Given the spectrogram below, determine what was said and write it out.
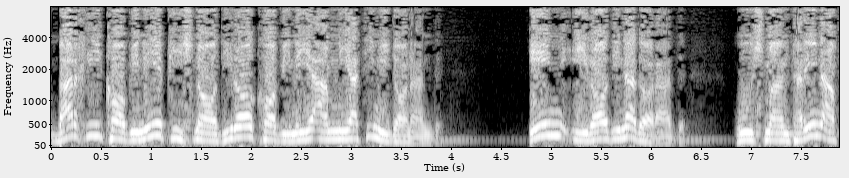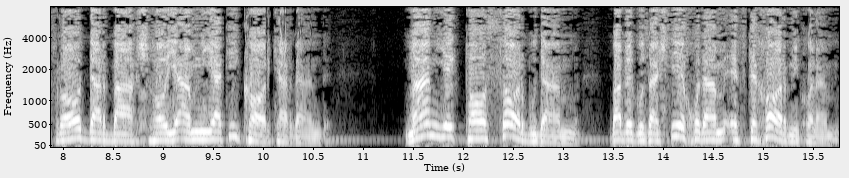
برخی کابینه پیشنهادی را کابینه امنیتی می‌دانند. این ایرادی ندارد هوشمندترین افراد در بخشهای امنیتی کار کردند من یک پاسدار بودم و به گذشته خودم افتخار می کنم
